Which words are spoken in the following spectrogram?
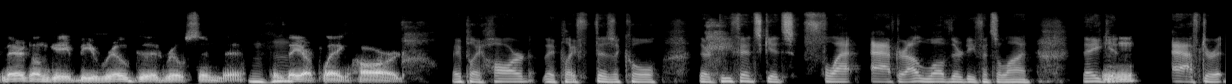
They're going to get be real good real soon then because Mhm. they are playing hard. They play hard. They play physical. Their defense gets flat after. I love their defensive line. They get Mhm. after it.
